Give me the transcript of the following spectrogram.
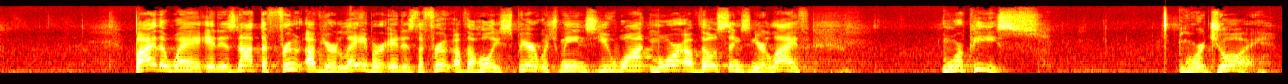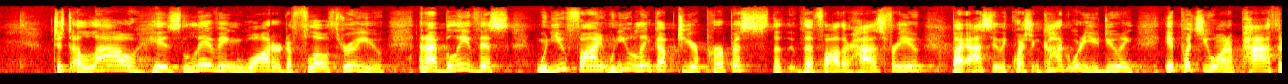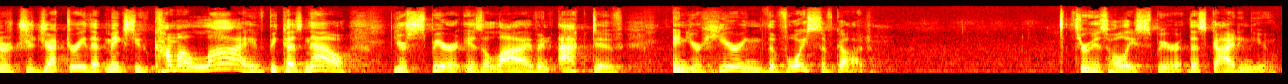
by the way, it is not the fruit of your labor, it is the fruit of the Holy Spirit, which means you want more of those things in your life more peace, more joy. Just allow his living water to flow through you. And I believe this when you find, when you link up to your purpose that the Father has for you by asking the question, God, what are you doing? It puts you on a path and a trajectory that makes you come alive because now your spirit is alive and active, and you're hearing the voice of God through His Holy Spirit that's guiding you.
